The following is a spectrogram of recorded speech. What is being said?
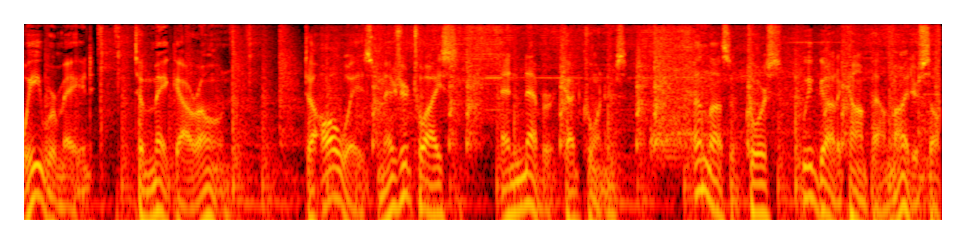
We were made to make our own. To always measure twice and never cut corners. Unless, of course, we've got a compound miter saw.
